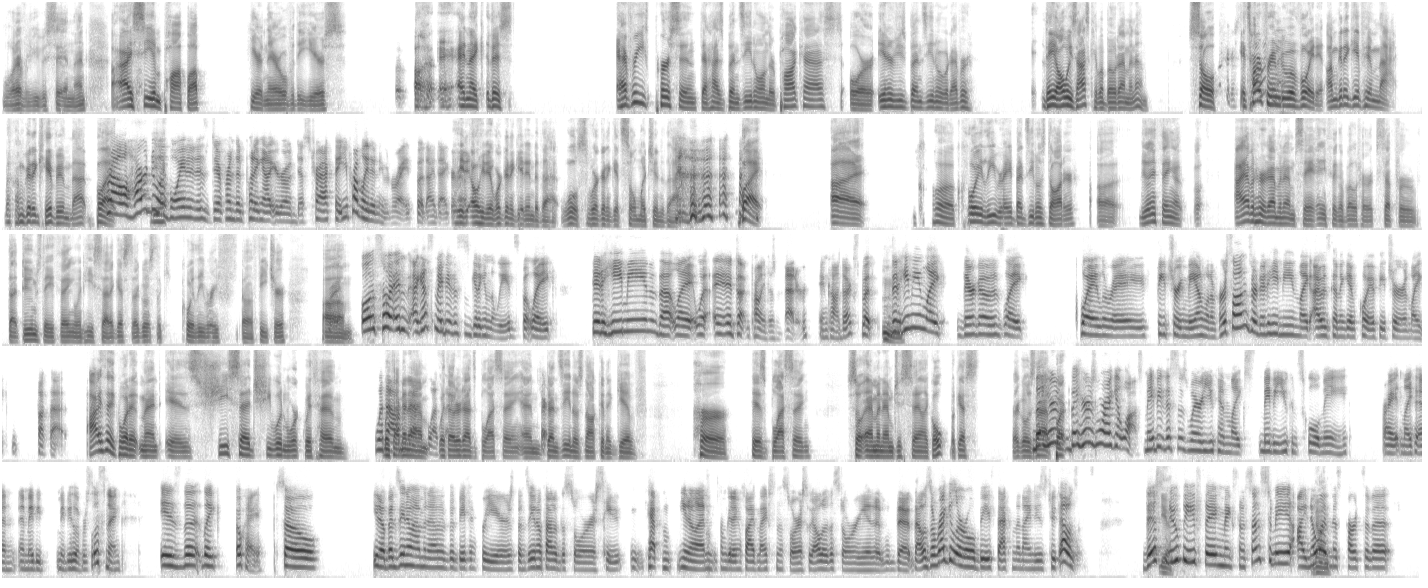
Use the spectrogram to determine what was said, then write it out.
whatever he was saying then. I see him pop up here and there over the years. Uh, and like there's every person that has Benzino on their podcast or interviews Benzino or whatever, they always ask him about Eminem. So it's hard for him to avoid it. I'm gonna give him that. I'm gonna give him that. But Bro, hard to you avoid it is different than putting out your own diss track that you probably didn't even write, but I digress. he, oh, he did. We're gonna get into that. We'll we're gonna get so much into that. but uh, uh Chloe Lee Ray, Benzino's daughter. Uh, the only thing uh, I haven't heard Eminem say anything about her except for that Doomsday thing when he said, "I guess there goes the Coi Leray f- uh, feature." Right. Um, Well, so and I guess maybe this is getting in the weeds, but like, did he mean that like what it, do- probably doesn't matter in context, but did Mhm. he mean like there goes like Coi Leray featuring me on one of her songs, or did he mean like I was gonna give Coi a feature and like fuck that I think what it meant is she said she wouldn't work with him without with her Eminem blessing. without her dad's blessing, and Sure. Benzino's not going to give her his blessing. So Eminem just saying like, "Oh, I guess there goes But that." here, But but here's where I get lost. Maybe this is where you can like, maybe you can school me, right? And like, and and maybe maybe whoever's listening is the like, okay, so you know, Benzino and Eminem have been beefing for years. Benzino founded the source. He kept, you know, I'm from getting five mics in the source. We all know the story, and it, that that was a regular old beef back in the 90s, 2000s. This Yeah. new beef thing makes no sense to me. I know None. I've missed parts of it.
